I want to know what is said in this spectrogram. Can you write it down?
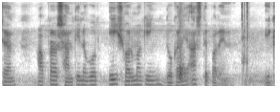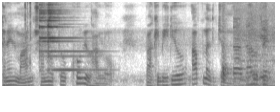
চান আপনারা শান্তিনগর এই শর্মা কিং দোকানে আসতে পারেন। এখানের মান সম্মত খুবই ভালো। বাকি ভিডিও আপনাদের জন্য। ভালো থাকবেন।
